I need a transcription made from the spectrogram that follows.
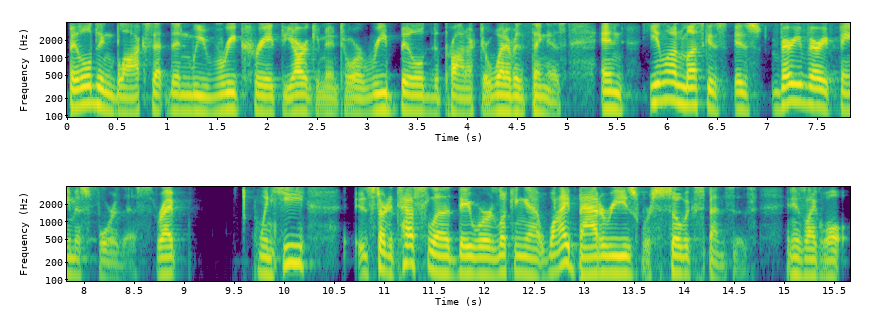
building blocks that then we recreate the argument or rebuild the product or whatever the thing is and Elon Musk is is very very famous for this right when he started Tesla, they were looking at why batteries were so expensive. And he's like, well,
